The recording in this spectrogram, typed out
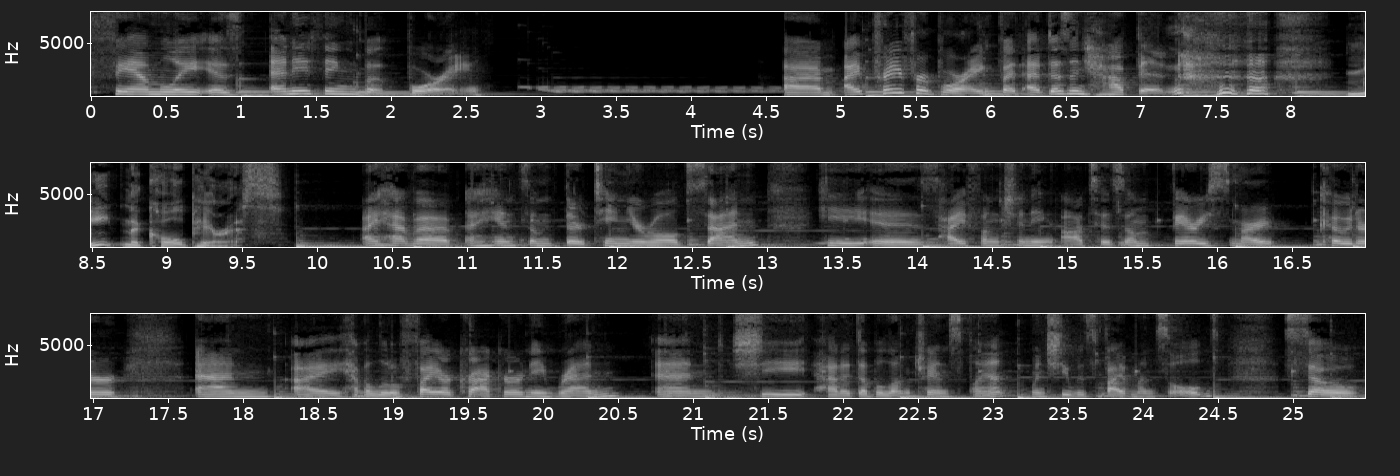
family is anything but boring. Um, I pray for boring, but that doesn't happen. Meet Nicole Paris. I have a, a handsome 13 year old son. He is high functioning autism, very smart, coder. And I have a little firecracker named Ren, and she had a double lung transplant when she was five months old. So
